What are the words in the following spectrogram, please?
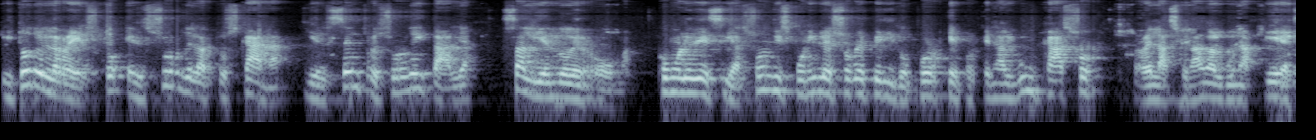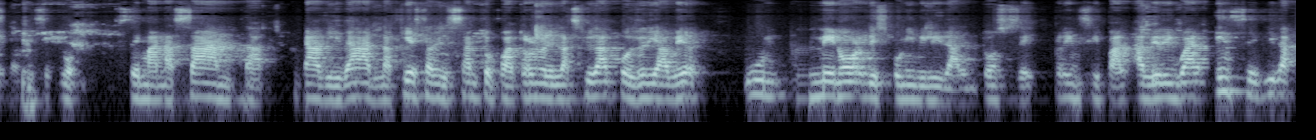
y todo el resto, el sur de la Toscana y el centro y sur de Italia, saliendo de Roma. Como le decía, son disponibles sobre pedido. ¿Por qué? Porque en algún caso relacionado a alguna fiesta, Semana Santa, Navidad, la fiesta del santo patrono de la ciudad, podría haber un menor disponibilidad. Entonces, principal, averiguar enseguida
